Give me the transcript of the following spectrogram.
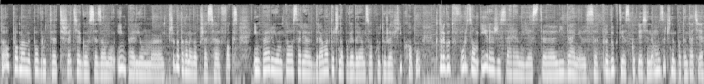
to po mamy powrót trzeciego sezonu Imperium, e, przygotowanego przez Fox. Imperium to serial dramatyczny opowiadający o kulturze hip-hopu, którego twórcą i reżyserem jest e, Lee Daniels. Produkcja skupia się na muzycznym potentacie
